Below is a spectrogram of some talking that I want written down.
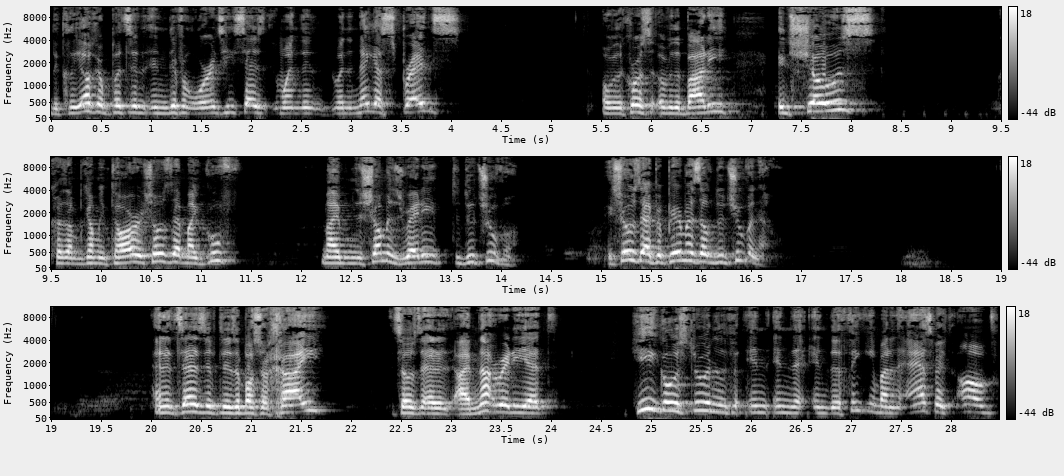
the Kli Yakar puts it in different words. He says when the when the nega spreads over the course over the body, it shows because I'm becoming tar, it shows that my goof, my neshama is ready to do tshuva. It shows that I prepare myself to do tshuva now. And it says if there's a basar chai, it shows that I'm not ready yet. He goes through in the, in, in, the, in the thinking about an aspect of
